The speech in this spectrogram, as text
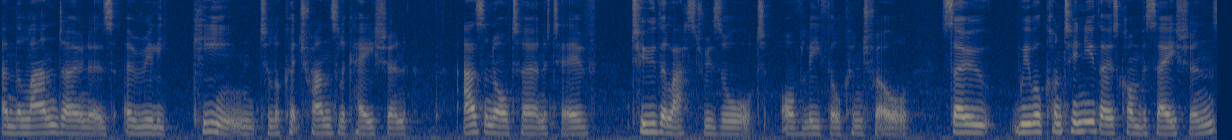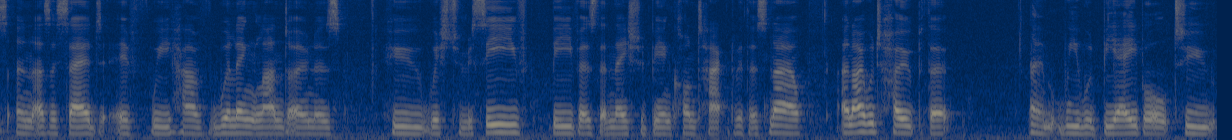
and the landowners are really keen to look at translocation as an alternative to the last resort of lethal control. So we will continue those conversations, and as I said, if we have willing landowners who wish to receive beavers, then they should be in contact with us now. And I would hope that um, we would be able to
